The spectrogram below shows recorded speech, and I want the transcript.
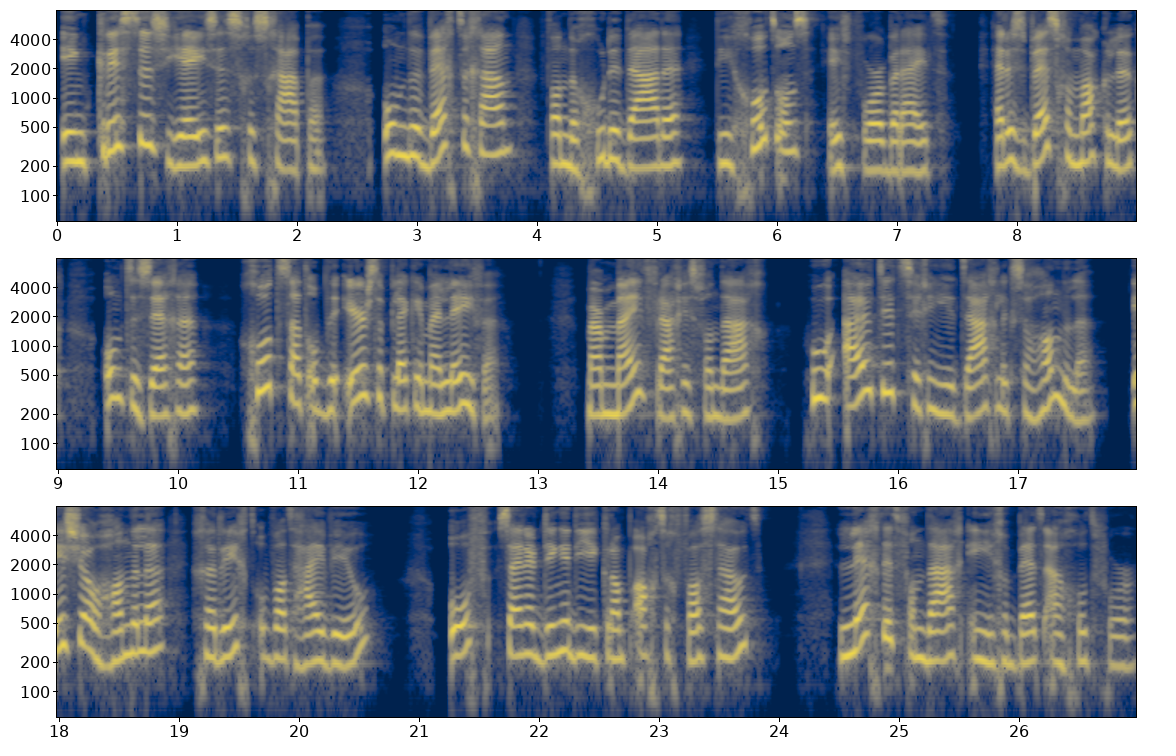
in Christus Jezus geschapen, om de weg te gaan van de goede daden die God ons heeft voorbereid. Het is best gemakkelijk om te zeggen: God staat op de eerste plek in mijn leven. Maar mijn vraag is vandaag: hoe uit dit zich in je dagelijkse handelen? Is jouw handelen gericht op wat Hij wil? Of zijn er dingen die je krampachtig vasthoudt? Leg dit vandaag in je gebed aan God voor.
